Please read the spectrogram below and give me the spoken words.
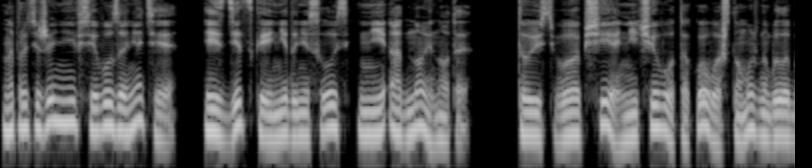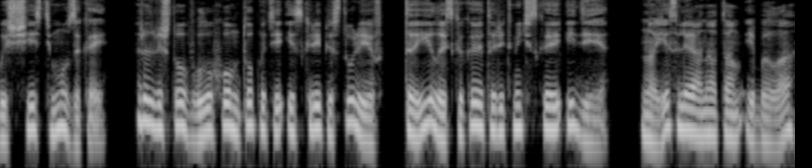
На протяжении всего занятия из детской не донеслось ни одной ноты. То есть вообще ничего такого, что можно было бы счесть музыкой, разве что в глухом топоте и скрипе стульев таилась какая-то ритмическая идея, но если она там и была,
